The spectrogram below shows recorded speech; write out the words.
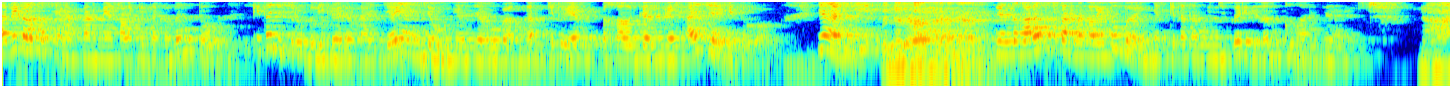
Tapi kalau kesehatan mental kita kebentuk, kita disuruh beli garam aja yang jauhnya jauh banget gitu ya, bakal gas-gas aja gitu loh. Ya nggak sih? bener Iya. banget Dan sekarang kesehatan mental itu banyak kita temuin juga di dalam keluarga. Nah,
